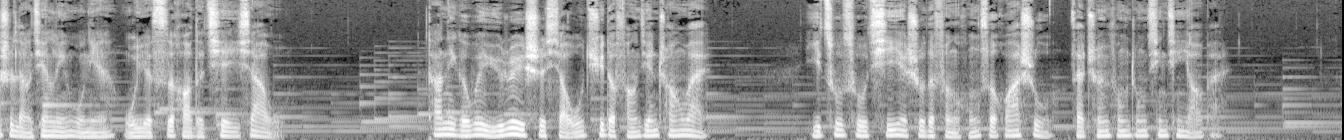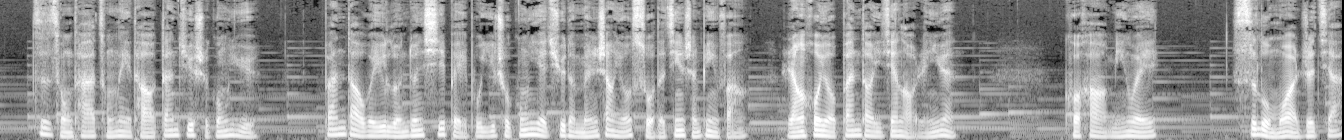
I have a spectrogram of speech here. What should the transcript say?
是两千零五年五月四号的惬意下午。他那个位于瑞士小屋区的房间窗外，一簇簇七叶树的粉红色花束在春风中轻轻摇摆。自从他从那套单居室公寓搬到位于伦敦西北部一处工业区的门上有锁的精神病房，然后又搬到一间老人院（括号名为斯鲁摩尔之家），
